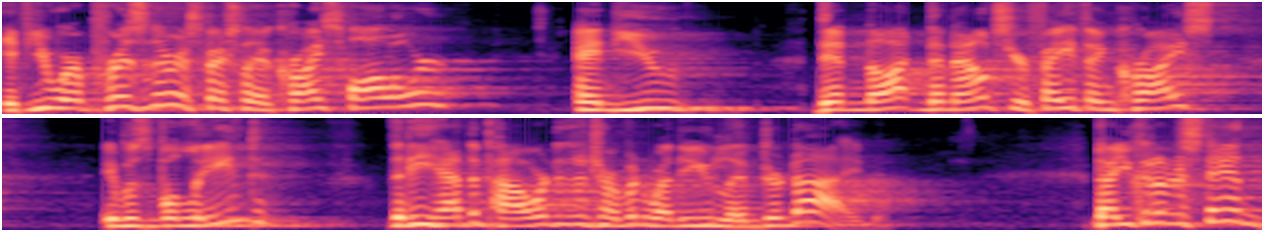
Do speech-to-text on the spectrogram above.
if you were a prisoner, especially a Christ follower, and you did not denounce your faith in Christ, it was believed that he had the power to determine whether you lived or died. Now you can understand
